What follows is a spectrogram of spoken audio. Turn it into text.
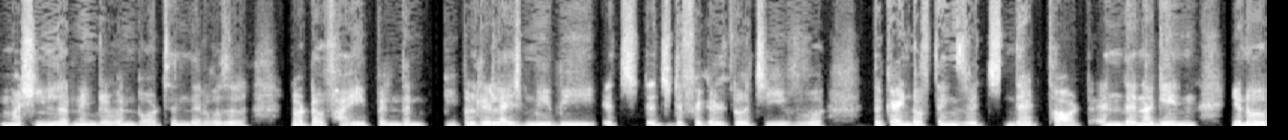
machine learning driven bots and there was a lot of hype and then people realized maybe it's it's difficult to achieve uh, the kind of things which they had thought. And then again you know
